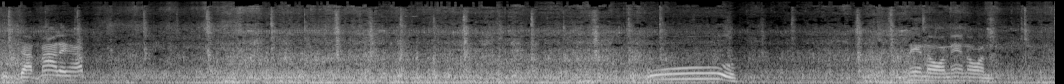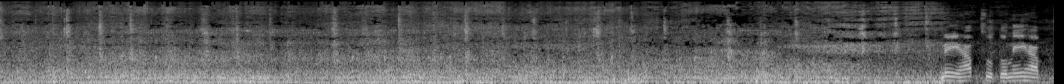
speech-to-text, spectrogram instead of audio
สุดจัดมากเลยครับอู้แน่นอนแน่นอนนี่ครับสุดตรงนี้ครับ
